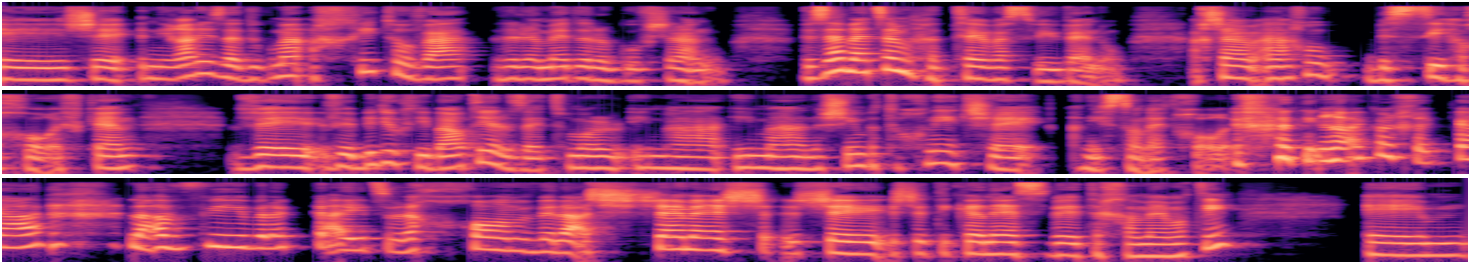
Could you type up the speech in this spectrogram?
אה, שנראה לי זו הדוגמה הכי טובה ללמד על הגוף שלנו וזה בעצם הטבע סביבנו. עכשיו אנחנו בשיא החורף כן? ו- ובדיוק דיברתי על זה אתמול עם, ה- עם האנשים בתוכנית שאני שונאת חורף. אני רק מחכה לאביב ולקיץ ולחום ולשמש ש- שתיכנס ותחמם אותי. אמ,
